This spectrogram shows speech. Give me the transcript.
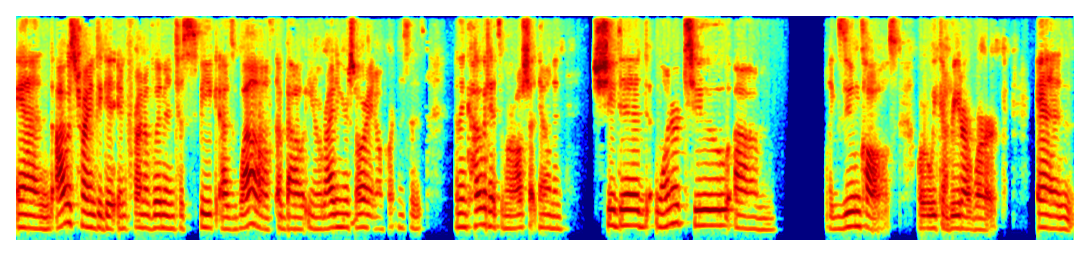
and I was trying to get in front of women to speak as well about, you know, writing your story and how important this is. And then COVID hits and we're all shut down. And she did one or two um, like Zoom calls where we could read our work. And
